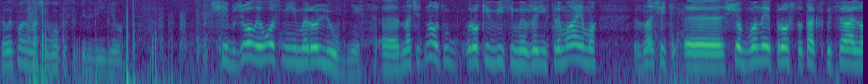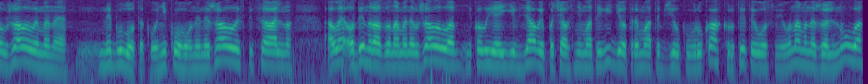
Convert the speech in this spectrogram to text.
Телефони наші в описі під відео. Чи бджоли осмії миролюбні? Е, значить, ну, от років 8 ми вже їх тримаємо. Значить, е, щоб вони просто так спеціально вжалили мене, не було такого. Нікого вони не жалили спеціально. Але один раз вона мене вжалила, коли я її взяв і почав знімати відео, тримати бджілку в руках, крутити осмію, вона мене жальнула.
